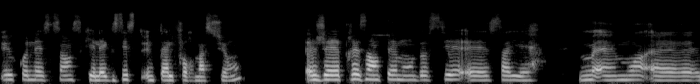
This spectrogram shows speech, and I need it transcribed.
eu connaissance qu'il existe une telle formation. J'ai présenté mon dossier et ça y est, moi, euh,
